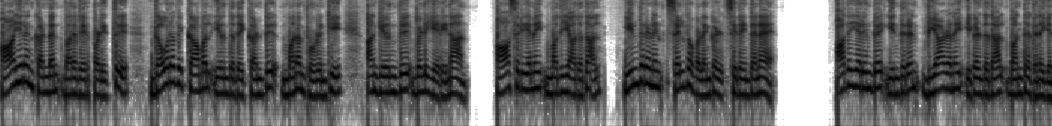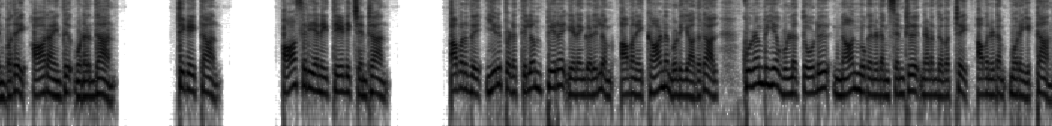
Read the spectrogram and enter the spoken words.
ஆயிரங்கண்ணன் வரவேற்பளித்து கௌரவிக்காமல் இருந்ததைக் கண்டு மனம் புழுங்கி அங்கிருந்து வெளியேறினான். ஆசிரியனை மதியாததால் இந்திரனின் செல்வ வளங்கள் சிதைந்தன. அதையறிந்த இந்திரன் வியாழனை இகழ்ந்ததால் வந்த வினை என்பதை ஆராய்ந்து உணர்ந்தான். திகைத்தான். ஆசிரியனை தேடிச் சென்றான். அவரது இருப்பிடத்திலும் பிற இடங்களிலும் அவனை காண முடியாததால் குழம்பிய உள்ளத்தோடு நான்முகனிடம் சென்று நடந்தவற்றை அவனிடம் முறையிட்டான்.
